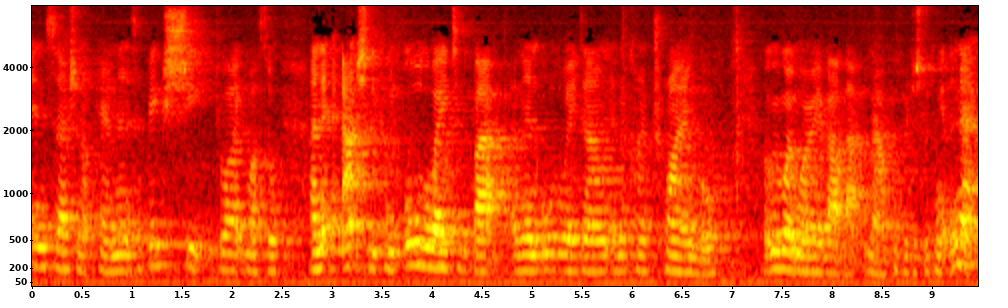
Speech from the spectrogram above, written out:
insertion up here, and then it's a big sheet-like muscle, and it actually comes all the way to the back, and then all the way down in a kind of triangle. But we won't worry about that now because we're just looking at the neck.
